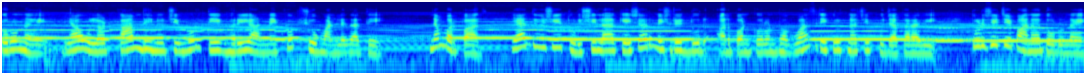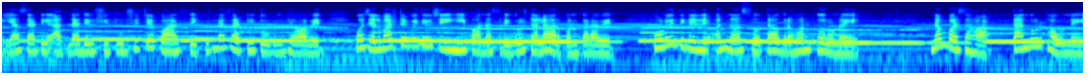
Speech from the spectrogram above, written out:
करू नये. या उलट कामधेनूची मूर्ती घरी आणणे खूप शुभ मानले जाते. नंबर पाच. या दिवशी तुळशीला केशर मिश्रित दूध अर्पण करून भगवान श्रीकृष्णाची पूजा करावी. तुळशीची पानं तोडू नये यासाठी आदल्या दिवशी तुळशीचे पान श्रीकृष्णासाठी तोडून ठेवावेत व जन्माष्टमी दिवशी ही पानं श्रीकृष्णाला अर्पण करावेत. कोणी दिलेले अन्न स्वतः ग्रहण करू नये. नंबर सहा तांदूळ खाऊ नये.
